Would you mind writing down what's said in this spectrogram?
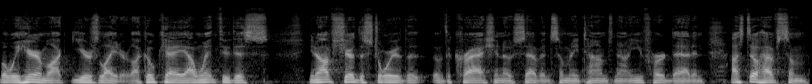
but we hear them like years later. Like, okay, I went through this. You know, I've shared the story of the of the crash in 07 so many times now. You've heard that, and I still have some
